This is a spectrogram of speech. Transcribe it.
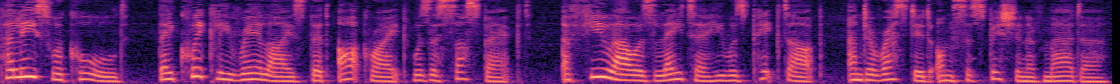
Police were called, they quickly realized that Arkwright was a suspect, A few hours later he was picked up and arrested on suspicion of murder.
